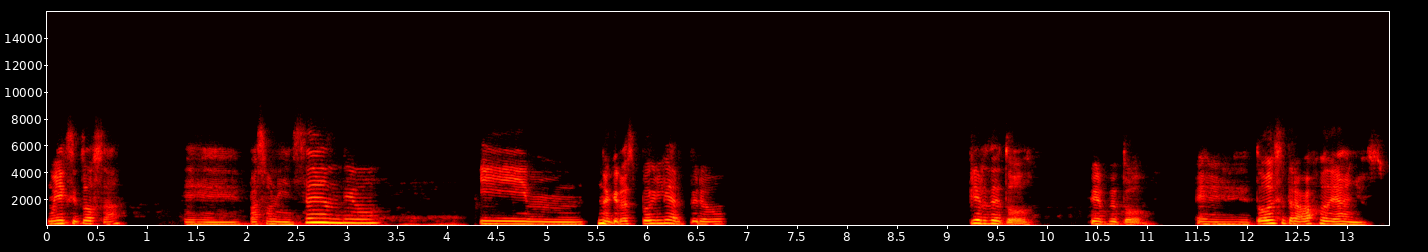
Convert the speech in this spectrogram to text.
muy exitosa. Eh, pasó un incendio y mm, no quiero spoilear, pero pierde todo, pierde todo, eh, todo ese trabajo de años.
